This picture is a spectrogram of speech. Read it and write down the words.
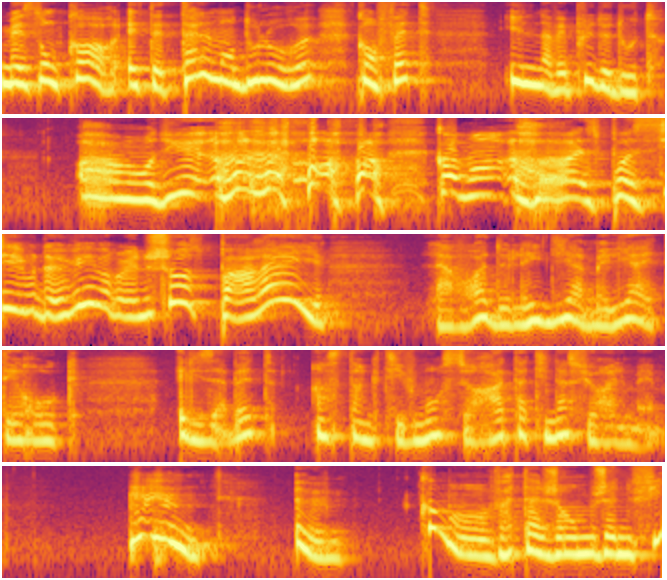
mais son corps était tellement douloureux qu'en fait, il n'avait plus de doute. Oh mon Dieu Comment est-ce possible de vivre une chose pareille? La voix de Lady Amelia était rauque. Elisabeth instinctivement se ratatina sur elle-même. euh, comment va ta jambe, jeune fille?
